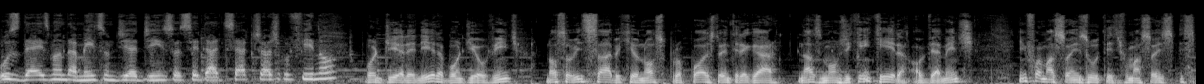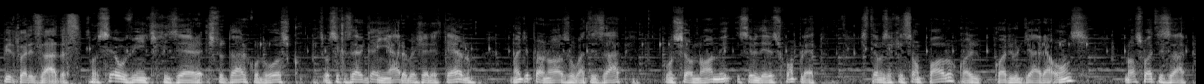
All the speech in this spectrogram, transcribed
os 10 mandamentos no dia a dia em sociedade, certo, Jorge Rufino? Bom dia, Lenira. Bom dia, ouvinte. Nosso ouvinte sabe que o nosso propósito é entregar nas mãos de quem queira, obviamente, informações úteis, informações espiritualizadas. Você ouvinte quiser estudar conosco, se você quiser ganhar o Evangelho Eterno, mande para nós o WhatsApp com seu nome e seu endereço completo. Estamos aqui em São Paulo, código de área 11, nosso WhatsApp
